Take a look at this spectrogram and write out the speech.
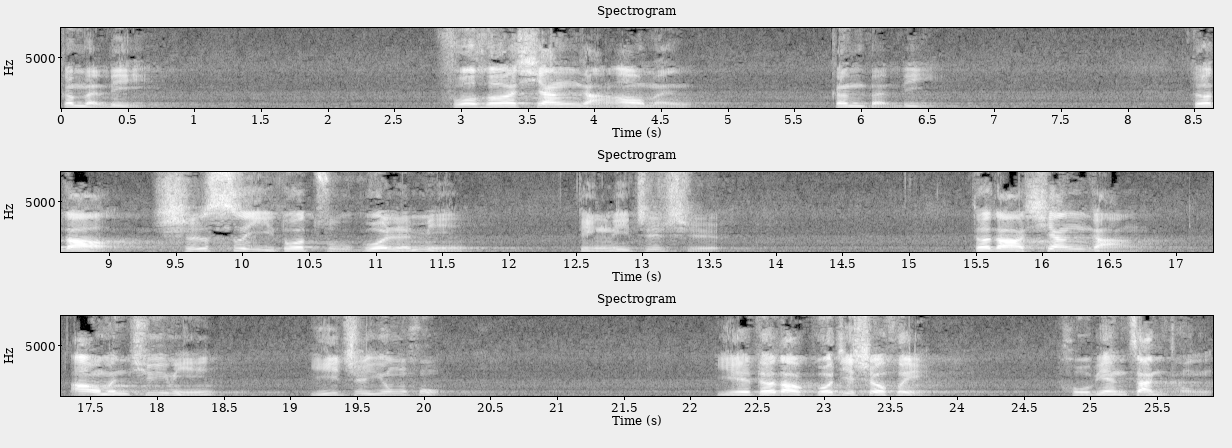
根本利益。符合香港、澳门根本利益，得到十四亿多祖国人民鼎力支持，得到香港、澳门居民一致拥护，也得到国际社会普遍赞同。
